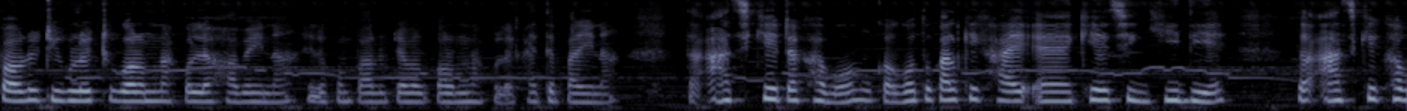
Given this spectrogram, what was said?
পাউরুটিগুলো একটু গরম না করলে হবেই না। এরকম পাউরুটি আবার গরম না করলে খাইতে পারি না। তা আজকে এটা খাব। গতকালকে খাই খেয়েছি ঘি দিয়ে। তো আজকে খাব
